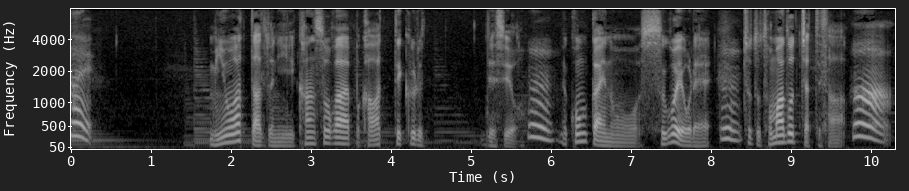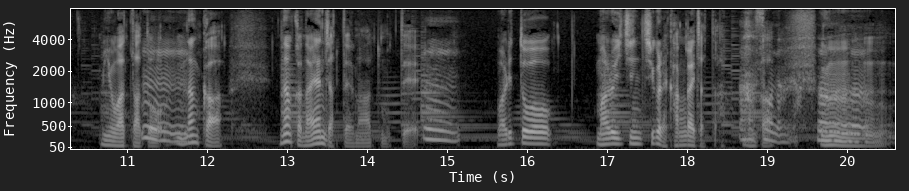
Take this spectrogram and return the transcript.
はい。見終わった後に感想がやっぱ変わってくるんですよ。うん。で今回のすごい俺うん。ちょっと戸惑っちゃってさはあ見終わった後、うんうんうん。なんかなんか悩んじゃったよなと思って。うん。割と丸一日ぐらい考えちゃった。なんあか。そうなんだ。ううんん。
